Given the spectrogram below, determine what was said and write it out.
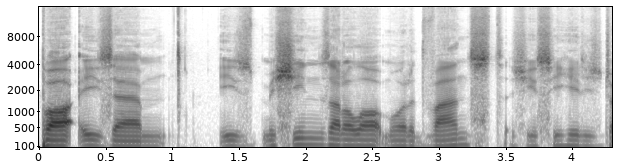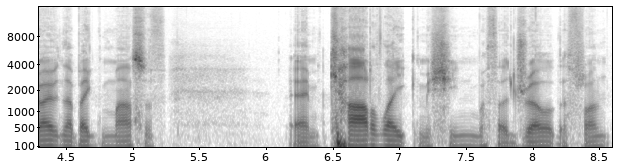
But his um his machines are a lot more advanced. As you see here, he's driving a big, massive um, car-like machine with a drill at the front.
